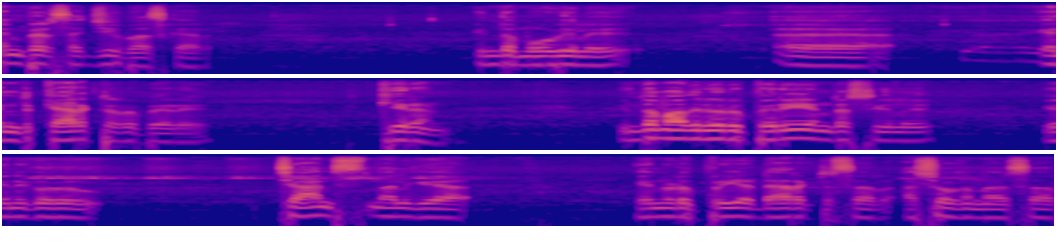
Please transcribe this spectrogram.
என் பேர் சஜீவ் பாஸ்கர் இந்த மூவியில் என் கேரக்டர் பேர் கிரண் இந்த மாதிரி ஒரு பெரிய இண்டஸ்ட்ரியில் எனக்கு ஒரு சான்ஸ் നൽകിയ എന്നോട് പ്രിയ ഡയറക്ടർ സാർ അശോകനാഥ് സാർ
